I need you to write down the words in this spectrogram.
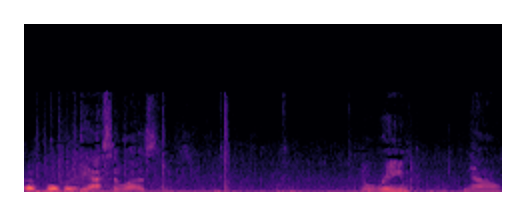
past 12. yes, it was. No rain. No.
